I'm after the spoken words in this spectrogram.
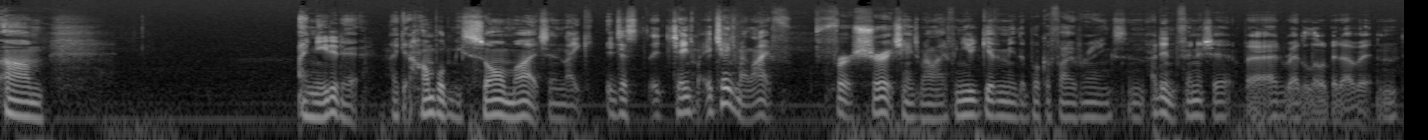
um, I needed it. Like it humbled me so much, and like it just it changed my it changed my life for sure. It changed my life. And you'd given me the Book of Five Rings, and I didn't finish it, but I'd read a little bit of it, and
